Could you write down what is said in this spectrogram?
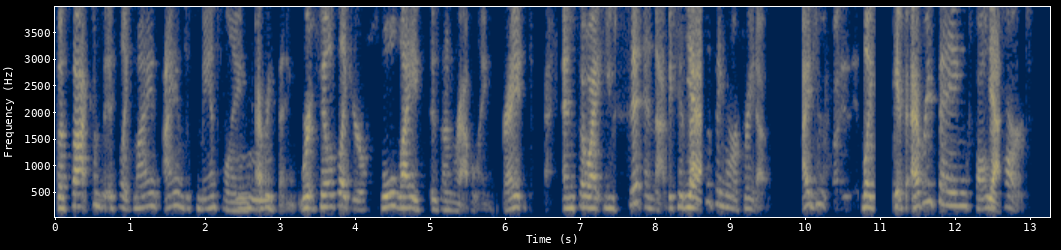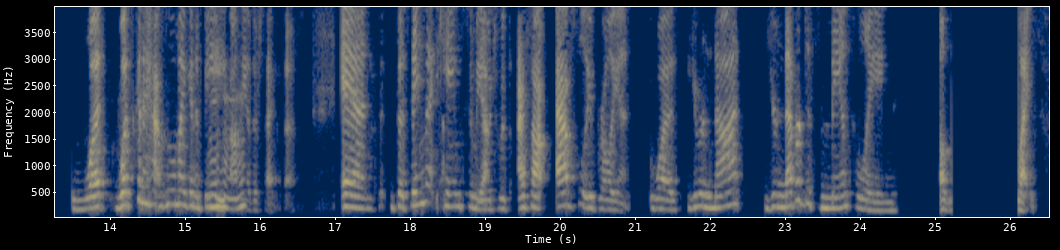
the thought comes it's like my i am dismantling mm-hmm. everything where it feels like your whole life is unraveling right and so i you sit in that because yeah. that's the thing we're afraid of i do uh, like if everything falls yes. apart what what's going to happen who am i going to be mm-hmm. on the other side of this and the thing that came to me yeah. which was i thought absolutely brilliant was you're not you're never dismantling a life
